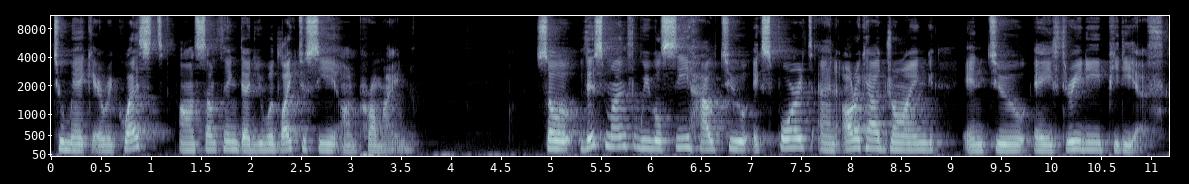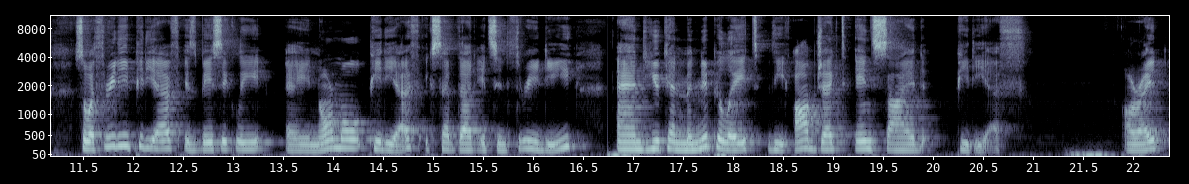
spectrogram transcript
to make a request on something that you would like to see on ProMine. So this month we will see how to export an AutoCAD drawing into a 3D PDF. So a 3D PDF is basically a normal PDF, except that it's in 3D, and you can manipulate the object inside PDF. All right.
